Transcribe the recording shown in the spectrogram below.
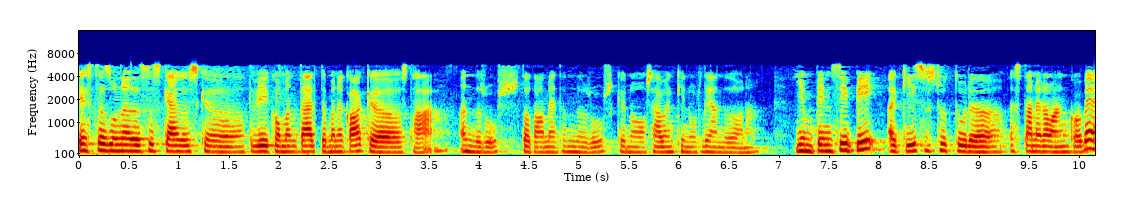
Aquesta és una de les cases que t'havia comentat de Manacor que està en desús, totalment en desús, que no saben quin ús li han de donar. I en principi aquí l'estructura està més avant que bé,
